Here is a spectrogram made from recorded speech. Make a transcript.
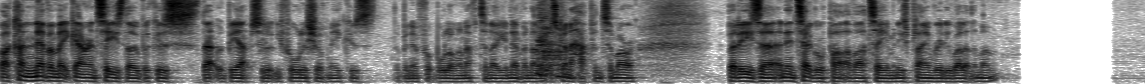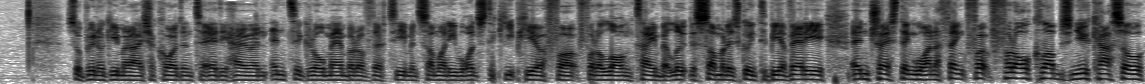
I can never make guarantees though because that would be absolutely foolish of me because I've been in football long enough to know you never know what's going to happen tomorrow. But he's uh, an integral part of our team and he's playing really well at the moment. So Bruno Guimaraes, according to Eddie Howe, an integral member of their team and someone he wants to keep here for, for a long time. But look, the summer is going to be a very interesting one, I think, for, for all clubs, Newcastle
